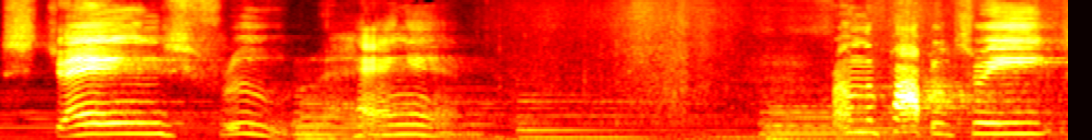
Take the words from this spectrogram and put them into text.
Strange fruit hanging from the poplar trees.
